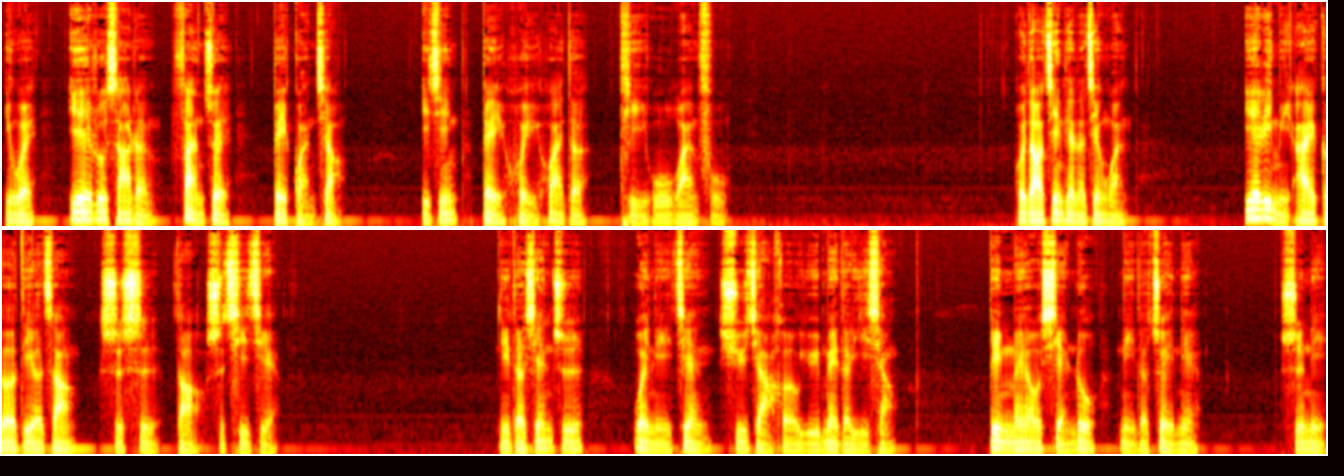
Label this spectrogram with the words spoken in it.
因为。耶路撒冷犯罪被管教，已经被毁坏的体无完肤。回到今天的经文，耶利米哀歌第二章十四到十七节：你的先知为你见虚假和愚昧的异象，并没有显露你的罪孽，使你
